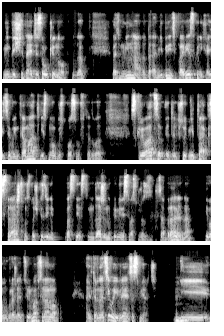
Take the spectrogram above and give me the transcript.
не досчитаете с рук и ног, да. Поэтому не надо, да, не берите повестку, не ходите в военкомат, есть много способов этого скрываться. Это все не так страшно с точки зрения последствий. Но даже, например, если вас уже забрали, да, и вам угрожает тюрьма, все равно альтернатива является смерть. И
